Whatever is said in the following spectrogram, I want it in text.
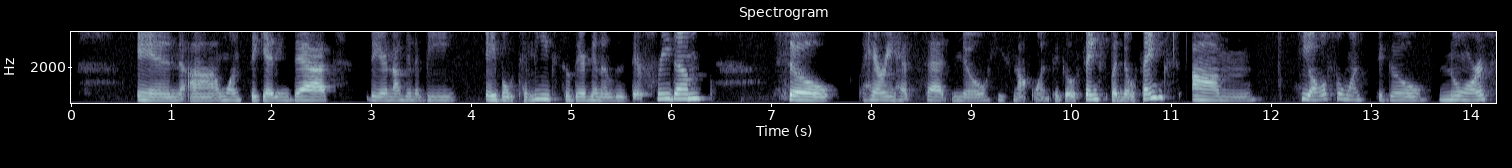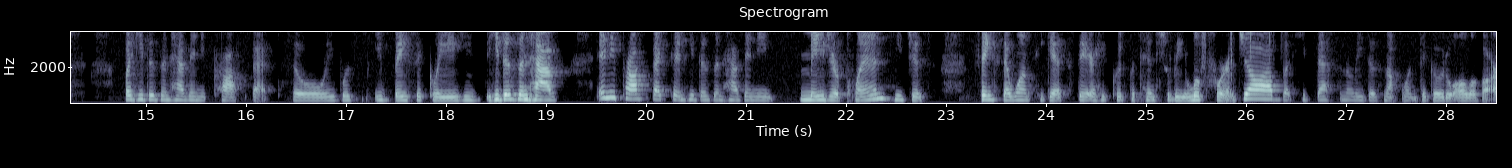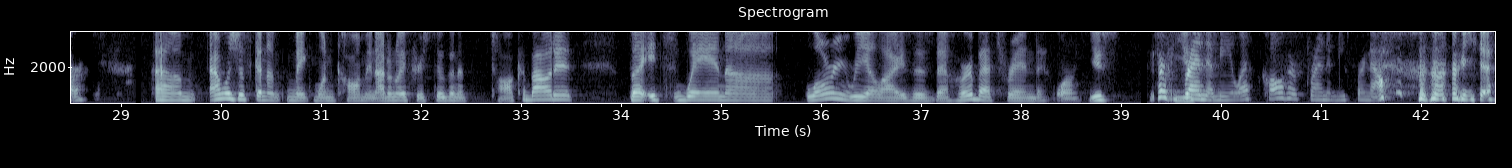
And uh, once they get in that, they are not going to be able to leave, so they're going to lose their freedom. So Harry had said no, he's not one to go. Thanks, but no thanks. Um, he also wants to go north, but he doesn't have any prospect. So it was he basically he he doesn't have any prospect and he doesn't have any major plan. He just thinks that once he gets there, he could potentially look for a job, but he definitely does not want to go to Olivar. Um, I was just gonna make one comment. I don't know if you're still gonna talk about it, but it's when uh, Lauren realizes that her best friend, or used her frenemy, let's call her frenemy for now. yeah.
